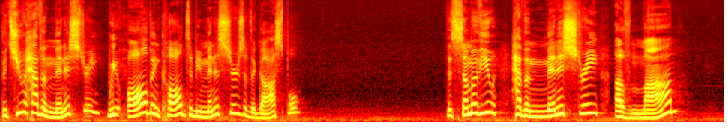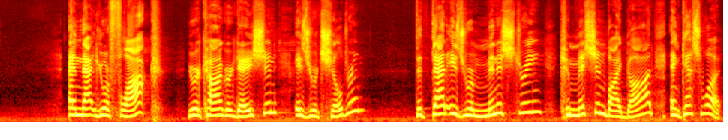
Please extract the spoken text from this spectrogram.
But you have a ministry. We've all been called to be ministers of the gospel. That some of you have a ministry of mom, and that your flock your congregation is your children, that that is your ministry commissioned by God. And guess what?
